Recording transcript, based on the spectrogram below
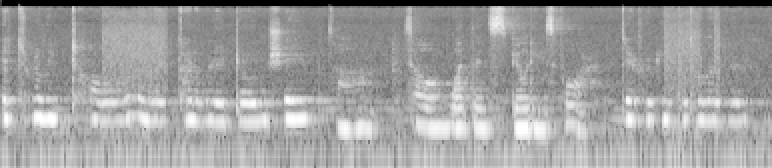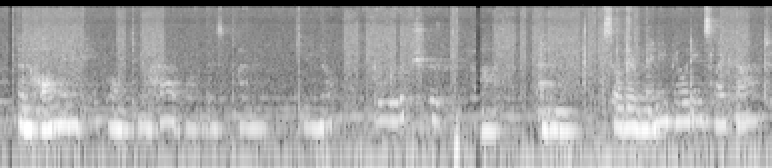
It's really tall and like kind of in a dome shape. Uh-huh. So what this building is for? There for people to live in. And how many people do you have on this planet? Do you know? I'm not sure. Uh, and so there are many buildings like that,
